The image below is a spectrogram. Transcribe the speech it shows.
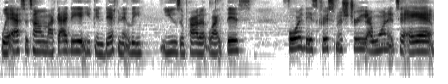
with acetone like I did, you can definitely use a product like this. For this Christmas tree, I wanted to add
